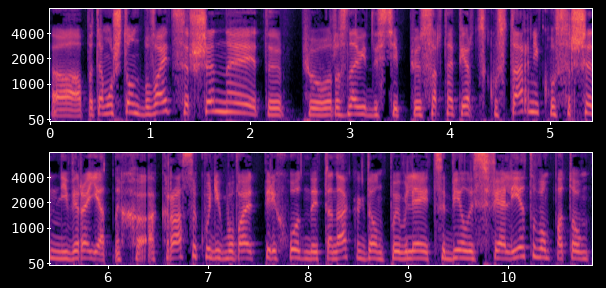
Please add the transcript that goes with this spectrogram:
А, потому что он бывает совершенно, это разновидности сорта перца кустарника, совершенно невероятных окрасок. У них бывают переходные тона, когда он появляется белый с фиолетовым, потом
